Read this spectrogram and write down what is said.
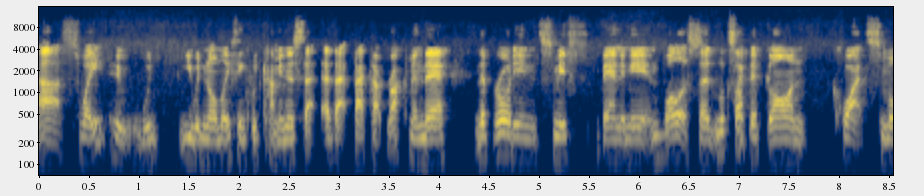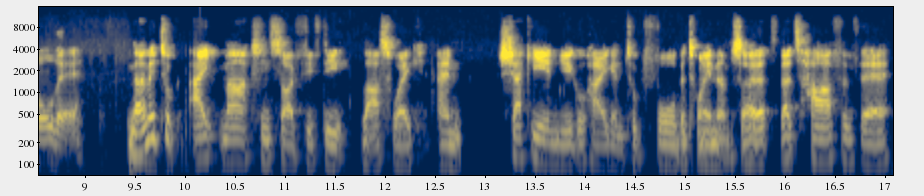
uh, Sweet, who would you would normally think would come in as that, that backup ruckman there. They've brought in Smith, Vandermeer, and Wallace, so it looks like they've gone quite small there. They only took eight marks inside 50 last week, and Schache and Ugle-Hagan took four between them. So that's that's half of their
